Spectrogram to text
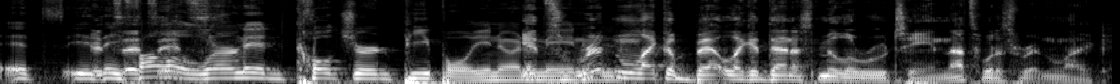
it's, they it's- follow it's- learned, cultured people. You know what It's I mean? It's written like a be- like a Dennis Miller routine. That's what it's written like.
